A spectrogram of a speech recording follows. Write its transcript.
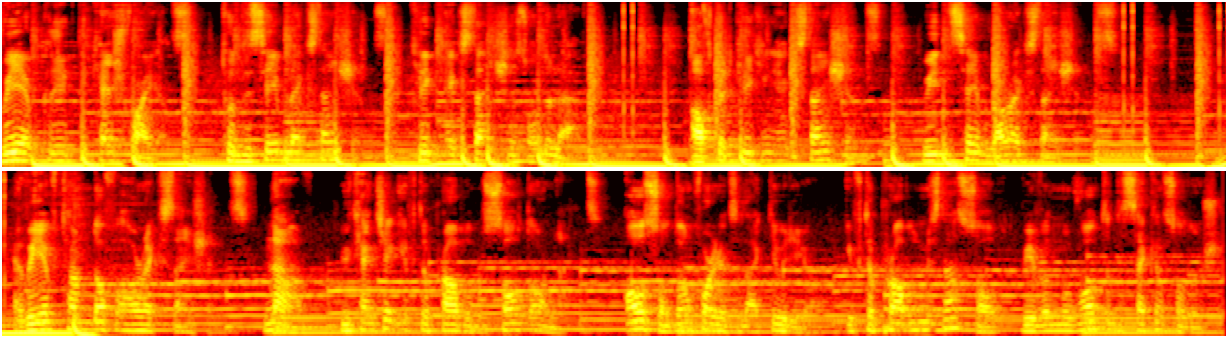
We have clicked the cache files. To disable extensions, click extensions on the left. After clicking extensions, we disable our extensions. And We have turned off our extensions. Now, you can check if the problem is solved or not. Also, don't forget to like the video. If the problem is not solved, we will move on to the second solution.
